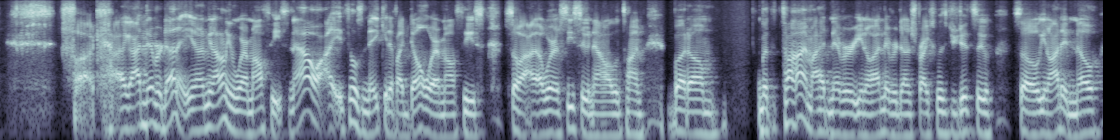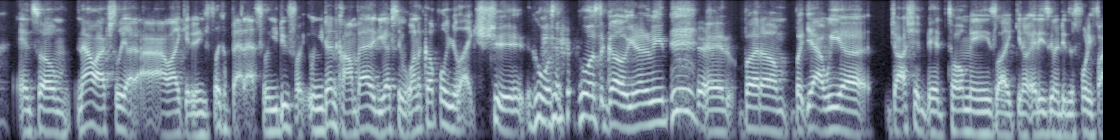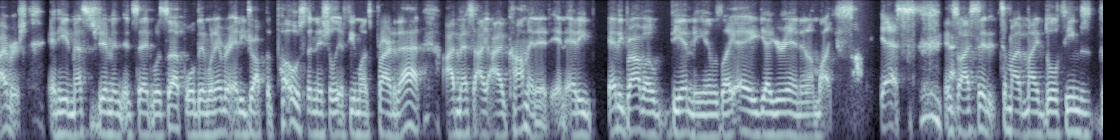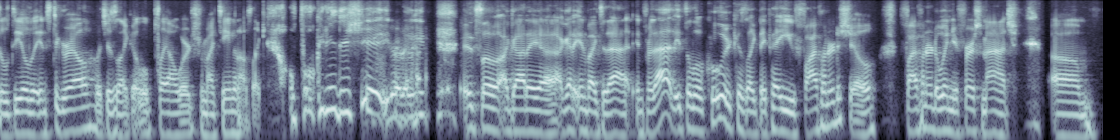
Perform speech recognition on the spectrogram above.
fuck I, i'd never done it you know what i mean? I don't even wear a mouthpiece. Now I, it feels naked if i don't wear a mouthpiece so I, I wear a sisu now all the time but um but at the time I had never, you know, I'd never done strikes with jujitsu. So, you know, I didn't know. And so now actually I, I like it. And he's like a badass. When you do, when you done combat and you actually won a couple, you're like, shit, who wants, to, who wants to go? You know what I mean? Yeah. And, but, um, but yeah, we, uh, Josh had, had told me he's like, you know, Eddie's going to do the 45ers. And he had messaged him and, and, said, what's up? Well, then whenever Eddie dropped the post initially a few months prior to that, I mess, I, I commented and Eddie, Eddie Bravo DM'd me and was like, hey, yeah, you're in. And I'm like, fuck yes. And so I said to my, my little team's little deal, the Instagram, which is like a little play on words for my team. And I was like, I'm fucking in this shit. You know what I mean? and so I got a, uh, I got an invite to that. And for that, it's a little cooler because like they pay you 500 to show, 500 to win your first match. Um,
